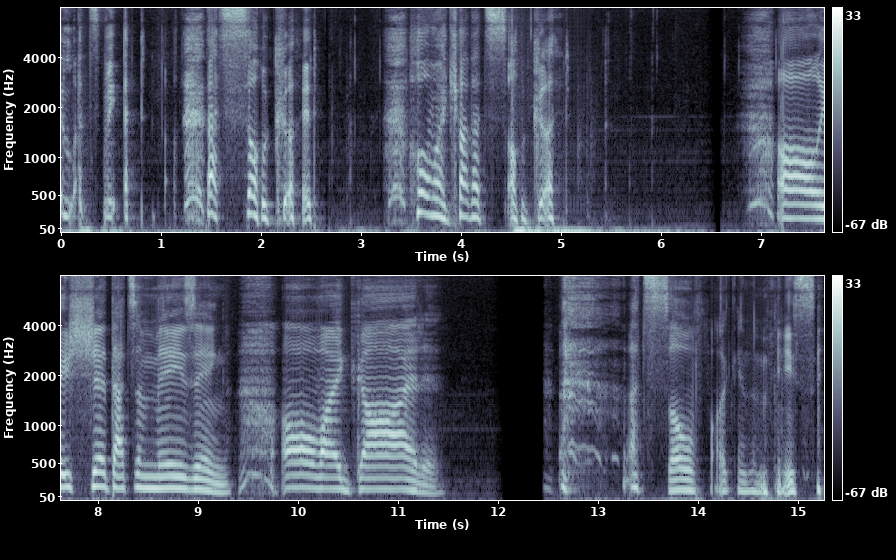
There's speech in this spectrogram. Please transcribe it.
it lets me. That's so good. Oh my god, that's so good. Holy shit, that's amazing. Oh my god. that's so fucking amazing.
